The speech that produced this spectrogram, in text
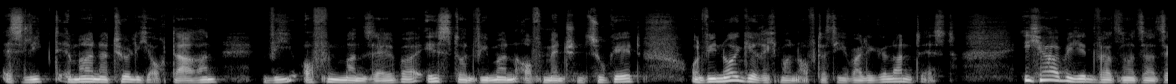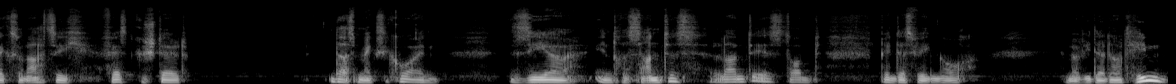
es liegt immer natürlich auch daran, wie offen man selber ist und wie man auf Menschen zugeht und wie neugierig man auf das jeweilige Land ist. Ich habe jedenfalls 1986 festgestellt, dass Mexiko ein sehr interessantes Land ist und bin deswegen auch immer wieder dorthin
